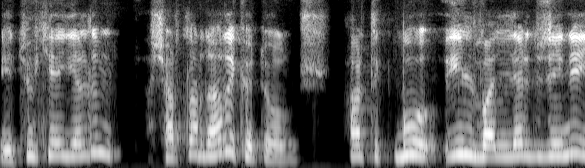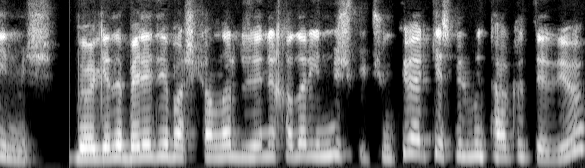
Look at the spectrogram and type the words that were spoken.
E, Türkiye'ye geldim şartlar daha da kötü olmuş. Artık bu il valiler düzeyine inmiş. Bölgede belediye başkanları düzeyine kadar inmiş. Çünkü herkes birbirini taklit ediyor.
